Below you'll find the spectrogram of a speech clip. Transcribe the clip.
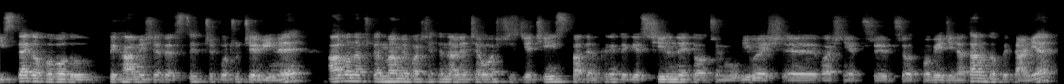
i z tego powodu wpychamy się we wstyd czy poczucie winy, albo na przykład mamy właśnie te naleciałości z dzieciństwa, ten krytyk jest silny, to o czym mówiłeś e, właśnie przy, przy odpowiedzi na tamto pytanie.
